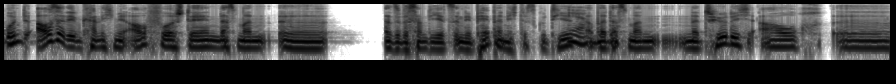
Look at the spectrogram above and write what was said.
und außerdem kann ich mir auch vorstellen, dass man, äh, also das haben die jetzt in dem Paper nicht diskutiert, ja. aber dass man natürlich auch äh,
